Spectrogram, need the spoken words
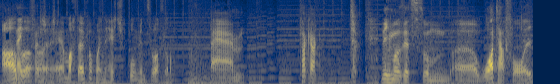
Aber Nein, er macht einfach mal einen Hechtsprung ins Wasser. Bam. Verkackt. Ich muss jetzt zum äh, Waterfall.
